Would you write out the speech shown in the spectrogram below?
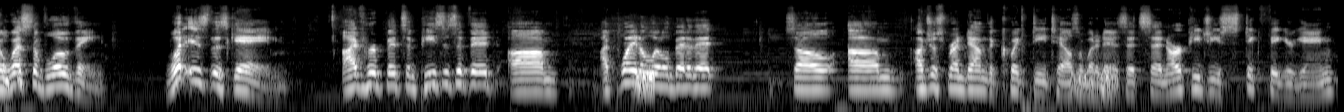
So West of Loathing, what is this game? I've heard bits and pieces of it. Um, I played a little bit of it. So um, I'll just run down the quick details of what it is. It's an RPG stick figure game,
